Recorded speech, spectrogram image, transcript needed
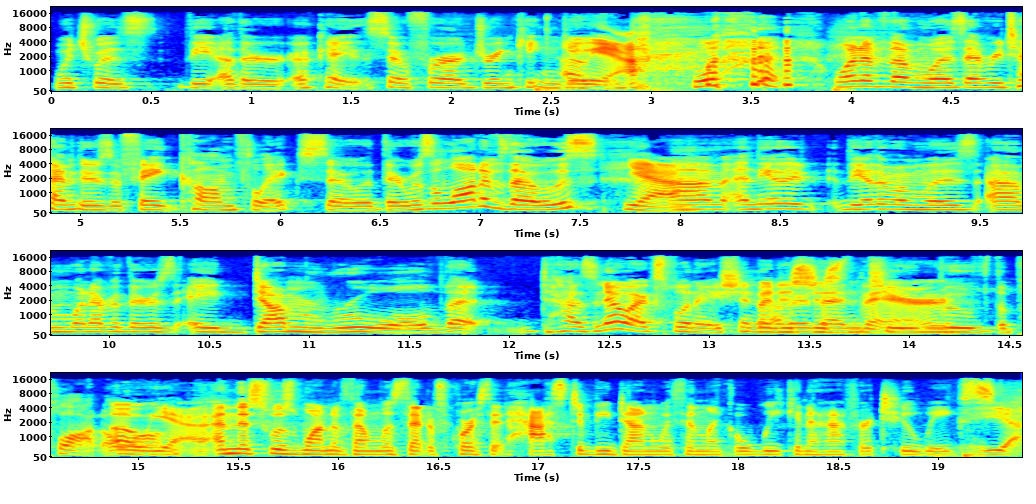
Which was the other okay, so for our drinking game. Oh, yeah. one, of them was every time there's a fake conflict. So there was a lot of those. Yeah. Um, and the other the other one was um, whenever there's a dumb rule that has no explanation But other it's just than there. to move the plot Oh yeah, and this was one of them. Was that of course it has to be done within like a week and a half or two weeks. Yeah.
